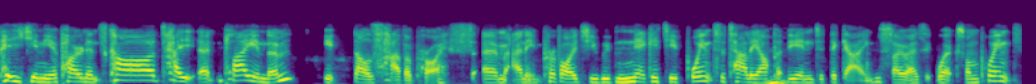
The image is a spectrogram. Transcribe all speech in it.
peeking the opponent's card, take, uh, playing them, it does have a price um, and it provides you with negative points to tally up at Mm. the end of the game. So, as it works on points,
